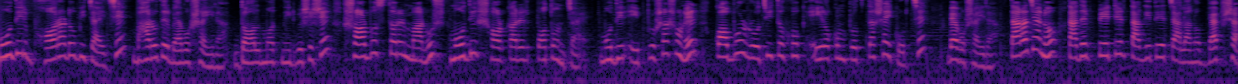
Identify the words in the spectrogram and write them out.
মোদির ভরাডুবি চাইছে ভারতের ব্যবসায়ীরা। দলমত নির্বিশেষে সর্বস্তরের মানুষ মোদির সরকারের পতন চায়। মোদির এই প্রশাসনের কবর রচিত হোক এরকম প্রত্যাশাই করছে ব্যবসায়ীরা। তারা যেন তাদের পেটের তাগিদে চালানো ব্যবসা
